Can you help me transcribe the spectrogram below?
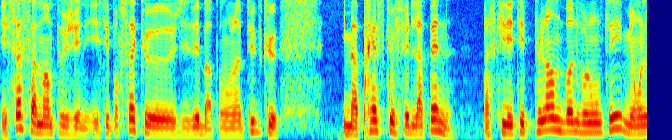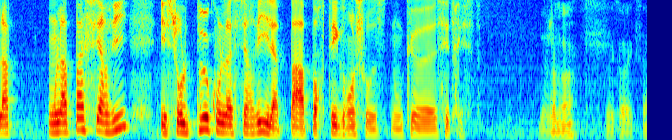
Et ça, ça m'a un peu gêné. Et c'est pour ça que je disais bah, pendant la pub que il m'a presque fait de la peine parce qu'il était plein de bonne volonté, mais on l'a on l'a pas servi et sur le peu qu'on l'a servi, il a pas apporté grand chose. Donc euh, c'est triste. Benjamin, d'accord avec ça?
